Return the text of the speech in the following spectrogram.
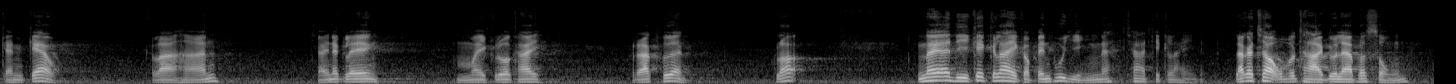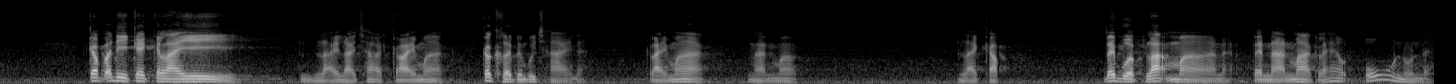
แก่นแก้ว กล้าหาญใจนักเลง ไม่กลัวใคร รักเพื่อน เพราะในอดีตใกล้ๆก็เป็นผู้หญิงนะ ชาติใกล้ๆแล้วก็ชอบอุปถากดูแลพระสงฆ์กับอดีตไกลๆ หลายหลายชาติไกลมาก ก็เคยเป็นผู้ชายนะไกลมากนานมาก หลายกับได้บวชพระมานะแต่นานมากแล้ว โอ้นุ่นเลย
